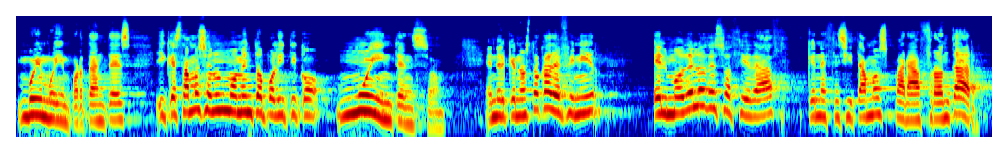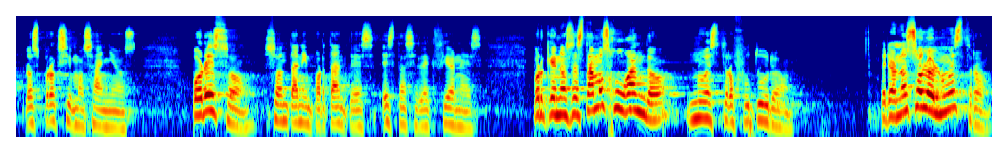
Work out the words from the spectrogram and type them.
muy, muy importantes y que estamos en un momento político muy intenso, en el que nos toca definir el modelo de sociedad que necesitamos para afrontar los próximos años. Por eso son tan importantes estas elecciones, porque nos estamos jugando nuestro futuro, pero no solo el nuestro,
